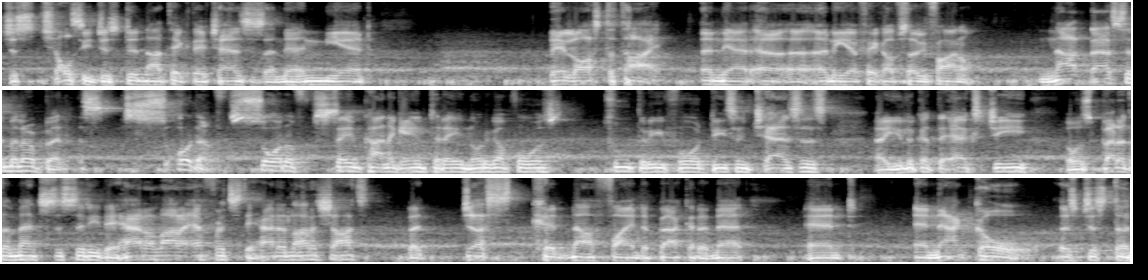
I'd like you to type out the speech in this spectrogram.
just Chelsea just did not take their chances. And then in the end, they lost the tie in the, uh, in the FA Cup semi-final. Not that similar, but sort of, sort of same kind of game today. Nottingham Forest, two, three, four decent chances. Uh, you look at the XG, it was better than Manchester City. They had a lot of efforts, they had a lot of shots, but just could not find the back of the net. And and that goal is just a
